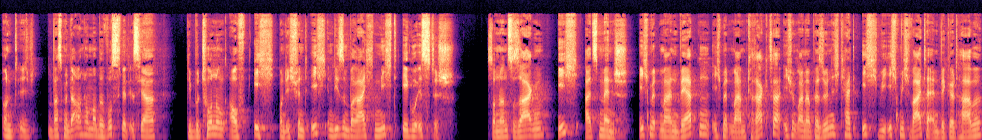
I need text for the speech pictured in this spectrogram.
und ich, was mir da auch nochmal bewusst wird, ist ja die Betonung auf ich. Und ich finde ich in diesem Bereich nicht egoistisch sondern zu sagen, ich als Mensch, ich mit meinen Werten, ich mit meinem Charakter, ich mit meiner Persönlichkeit, ich, wie ich mich weiterentwickelt habe,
